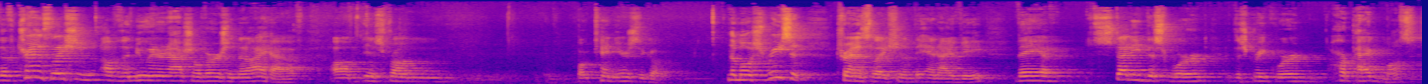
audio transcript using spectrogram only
the translation of the New International Version that I have um, is from about 10 years ago. The most recent translation of the NIV, they have studied this word, this Greek word, harpagmos,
